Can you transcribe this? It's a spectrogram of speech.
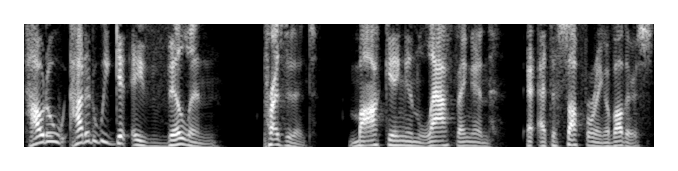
how do how did we get a villain president mocking and laughing and at the suffering of others.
